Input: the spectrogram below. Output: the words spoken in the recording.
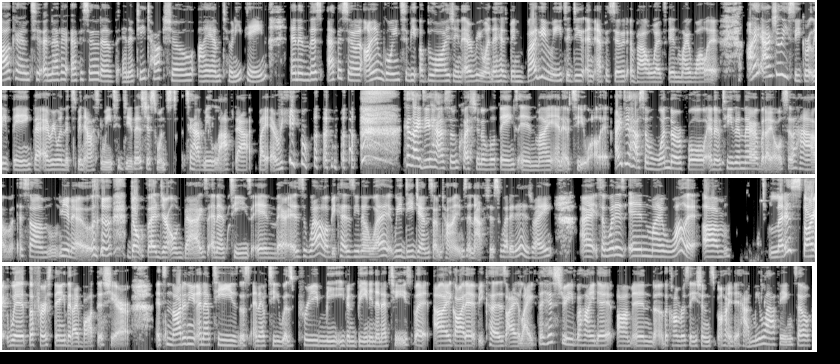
Welcome to another episode of the NFT Talk Show. I am Tony Payne, and in this episode, I am going to be obliging everyone that has been bugging me to do an episode about what's in my wallet. I actually secretly think that everyone that's been asking me to do this just wants to have me laughed at by everyone. Because I do have some questionable things in my NFT wallet. I do have some wonderful NFTs in there, but I also have some, you know, don't fud your own bags NFTs in there as well because you know what? We degen sometimes and that's just what it is, right? All right. So what is in my wallet? Um, let us start with the first thing that I bought this year. It's not a new NFT. This NFT was pre me even being in NFTs, but I got it because I like the history behind it. Um, and the conversations behind it had me laughing. So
